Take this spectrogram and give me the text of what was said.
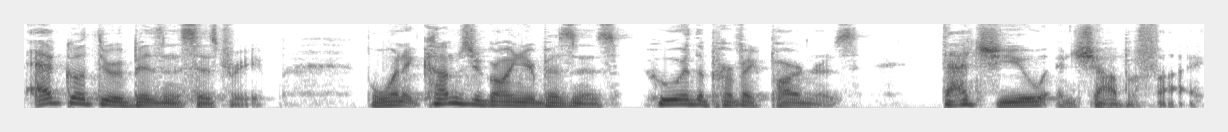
echo through business history. But when it comes to growing your business, who are the perfect partners? That's you and Shopify.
